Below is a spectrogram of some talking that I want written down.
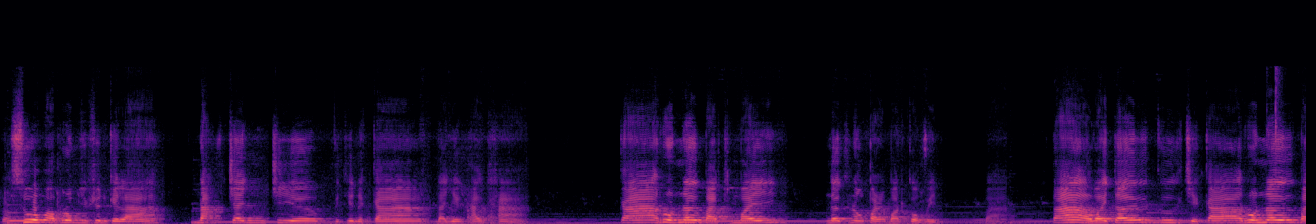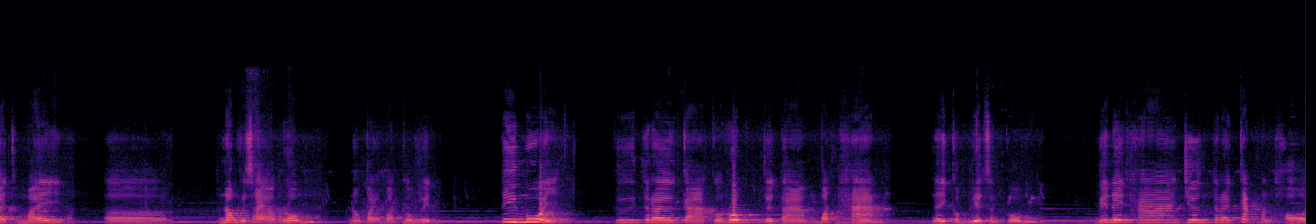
ក្រសួងអប់រំយុវជនកីឡាដាក់ចេញជាវិធានការដែលយើងហៅថា ការរស់នៅបែបថ្មី នៅ ក្នុងបរិបទកូវីដបាទតើអ្វីទៅ គឺជាការរស់នៅបែបថ្មីអឺក្នុងវិស័យអប់រំក្នុងបរិបទកូវីដទី1គឺត្រូវការគោរពទៅតាមបទដ្ឋាន នៃគម្លាតសង្គមមានន័យថាយើងត្រូវកាត់បន្ថយ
